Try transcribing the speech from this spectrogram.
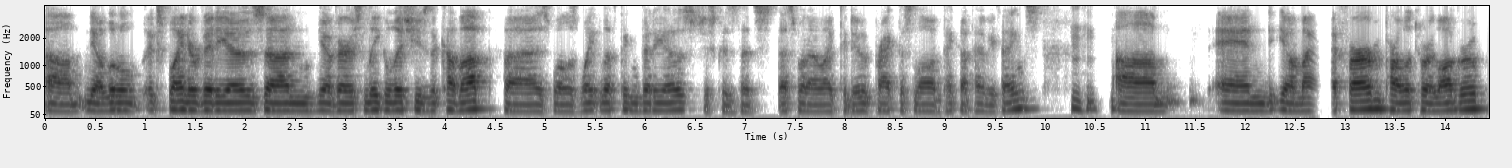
um, you know, little explainer videos on, you know, various legal issues that come up, uh, as well as weightlifting videos, just because that's that's what I like to do, practice law and pick up heavy things. um, and you know, my, my firm, Parlatore Law Group,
